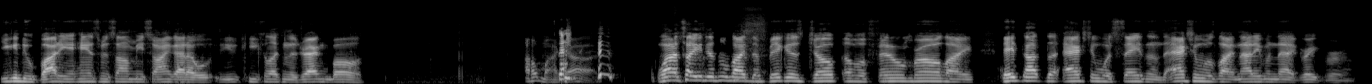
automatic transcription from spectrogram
you can do body enhancements on me, so I ain't gotta you keep collecting the Dragon Balls. Oh my god! When I tell you this was like the biggest joke of a film, bro, like they thought the action would save them. The action was like not even that great for them.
